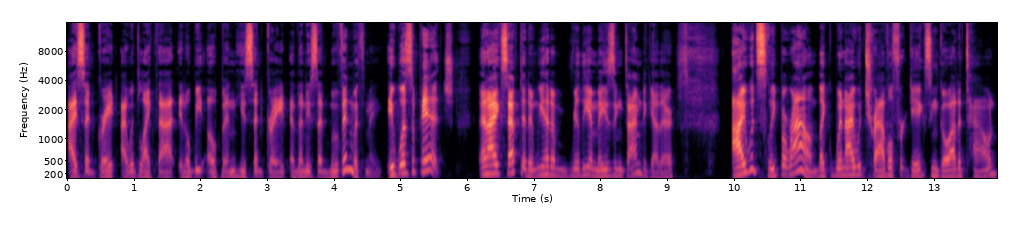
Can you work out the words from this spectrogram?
I said, Great, I would like that. It'll be open. He said, Great. And then he said, Move in with me. It was a pitch. And I accepted, and we had a really amazing time together. I would sleep around. Like when I would travel for gigs and go out of town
